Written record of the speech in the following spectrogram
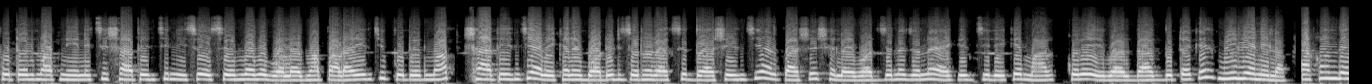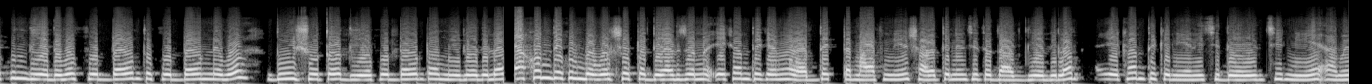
পুটের মাপ নিয়ে নিচ্ছি সাত ইঞ্চি, নিচেও সেম ভাবে গলার মাপ আড়াই ইঞ্চি, পুটের মাপ সাত ইঞ্চি, আর এখানে বডির জন্য রাখছি দশ ইঞ্চি, আর পাশে সেলাই মার্জিনের জন্য এক ইঞ্চি রেখে মার্ক করে এবার দাগ দুটাকে মিলিয়ে নিলাম। এখন দেখুন দিয়ে দেব ফুট ডাউন, তো ফুট ডাউন নেব, দুই সুতো দিয়ে ফুট ডাউনটা মিলিয়ে দিলাম। এখন দেখুন বগল শেপটা দেওয়ার জন্য এখান থেকে আমি অর্ধেকটা মাপ নিয়ে সাড়ে তিন ইঞ্চিতে দাগ দিয়ে দিলাম। এখান থেকে নিয়ে নিচ্ছি দেড় ইঞ্চি ইঞ্চি নিয়ে আমি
